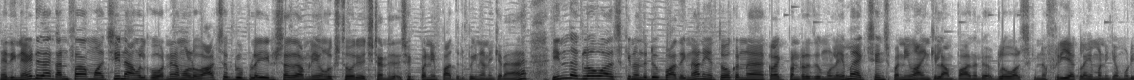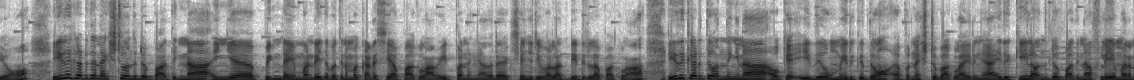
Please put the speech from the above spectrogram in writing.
நேற்று நைட்டு தான் கன்ஃபார்ம் ஆச்சு. நான் உங்களுக்கு உடனே நம்மளோட வாட்ஸ்அப் குரூப்பில் இன்ஸ்டாகிராம்லேயும் உங்களுக்கு ஸ்டோரி வச்சுட்டேன் செக் பண்ணி பார்த்துருப்பீங்கன்னு நினைக்கிறேன். இந்த க்ளோவால் ஸ்கின் வந்துட்டு பார்த்தீங்கன்னா நீங்கள் டோக்கனை கலெக்ட் பண்ணுறது மூலயமா எக்ஸ்சேஞ்ச் பண்ணி வாங்கிக்கலாம்ப்பா. அந்த க்ளோவால் ஸ்கின்னை ஃப்ரீயாக கிளைம் பண்ணிக்க முடியும். இதுக்கடுத்து நெக்ஸ்ட் வந்துட்டு பார்த்தீங்கன்னா இங்கே பிங்க் டைமண்ட் இதை பற்றி நம்ம கடைசியாக பார்க்கலாம். வெயிட் பண்ணுங்க அதோட எக்ஸ்சேஞ்ச் ரிவெல்லாம் டீட்டெயிலாக பார்க்கலாம். இதுக்கடுத்து வந்தீங்கன்னா ஓகே இதுவும் இருக்குதும். இப்போ நெக்ஸ்ட் பார்க்கலாம் இருங்க. இது கீழே வந்துட்டு பார்த்தீங்கன்னா ஃப்ளேமர்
